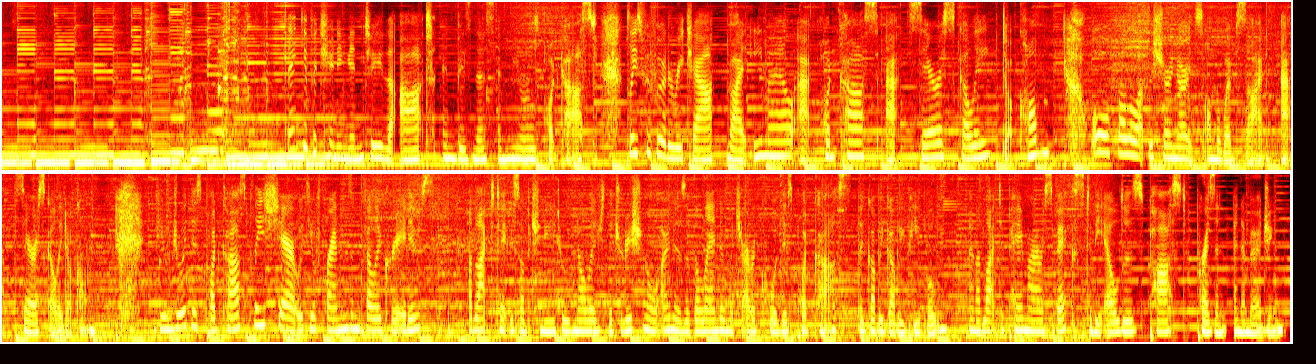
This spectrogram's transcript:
For tuning into the Art and Business and Murals podcast. Please feel free to reach out via email at podcasts at sarahsculley.com or follow up the show notes on the website at sarahsculley.com. If you enjoyed this podcast, please share it with your friends and fellow creatives. I'd like to take this opportunity to acknowledge the traditional owners of the land in which I record this podcast, the Gubbi Gubbi people, and I'd like to pay my respects to the elders past, present, and emerging.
